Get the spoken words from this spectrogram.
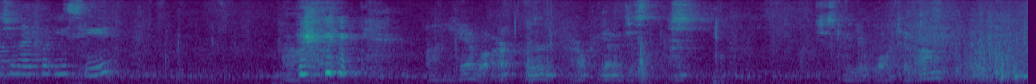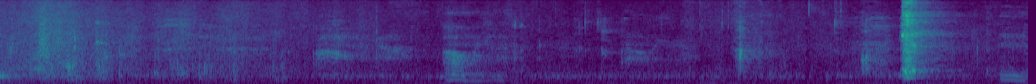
Don't you like what you see? Uh, yeah, but aren't, isn't, aren't we gonna just, aren't, just gonna get walking on? Oh my god. Mm.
